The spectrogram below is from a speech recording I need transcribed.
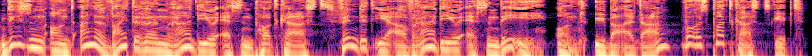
Diesen und alle weiteren Radio Essen Podcasts findet ihr auf radioessen.de und überall da, wo es Podcasts gibt.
